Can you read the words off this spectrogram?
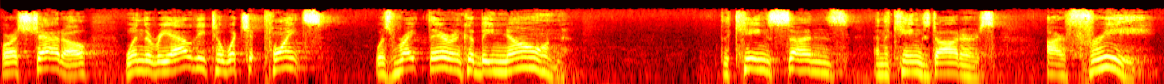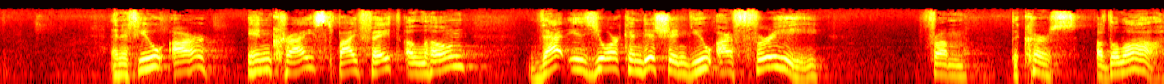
or a shadow when the reality to which it points was right there and could be known. The king's sons and the king's daughters are free. And if you are in Christ by faith alone, that is your condition. You are free from the curse of the law.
